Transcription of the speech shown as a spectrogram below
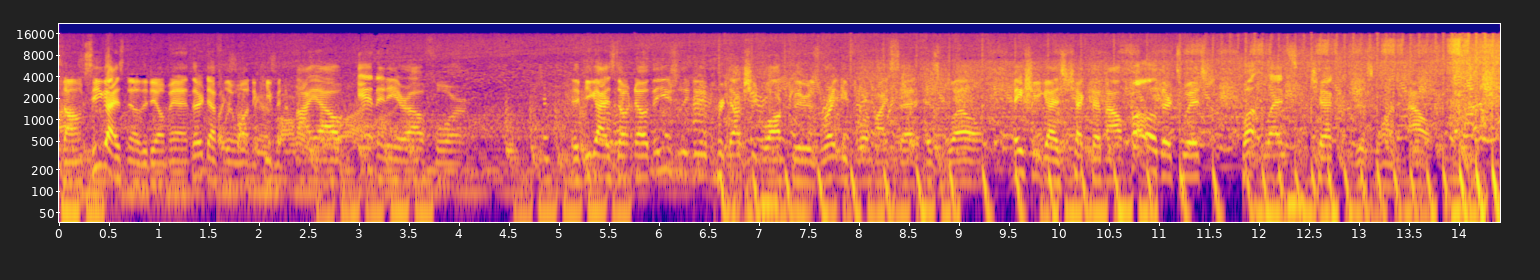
Stonks, you guys know the deal, man. They're definitely one to keep an eye out and an ear out for. If you guys don't know, they usually do production walkthroughs right before my set as well. Make sure you guys check them out. Follow their Twitch. But let's check this one out.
